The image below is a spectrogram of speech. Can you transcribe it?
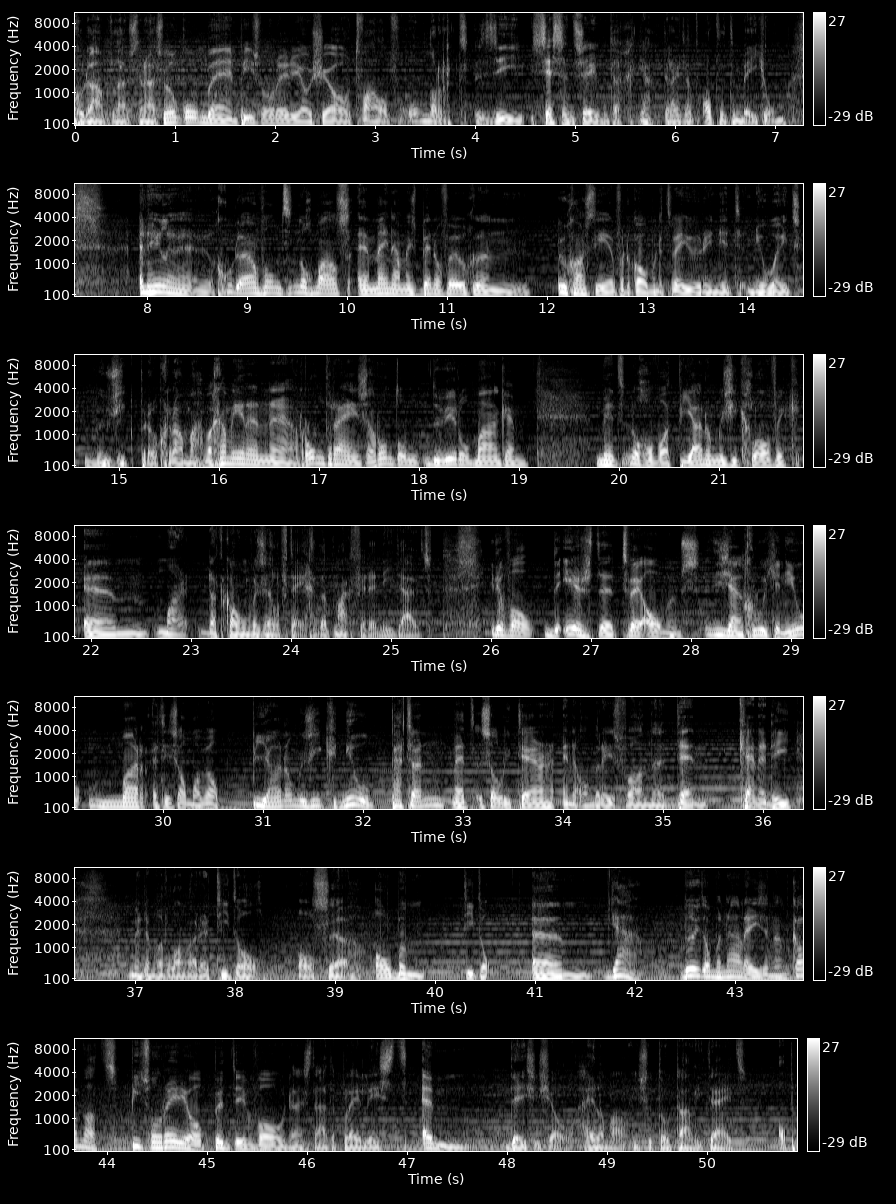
Hele goede avond luisteraars. Welkom bij een Peaceful Radio Show 1276. Ja, ik draai dat altijd een beetje om. Een hele goede avond nogmaals. En mijn naam is Benno Veugen. Uw gastheer voor de komende twee uur in dit New Age muziekprogramma. We gaan weer een uh, rondreis rondom de wereld maken. Met nogal wat pianomuziek geloof ik. Um, maar dat komen we zelf tegen. Dat maakt verder niet uit. In ieder geval de eerste twee albums. Die zijn gloedje nieuw. Maar het is allemaal wel pianomuziek. Nieuw pattern met Solitaire. En de andere is van uh, Dan Kennedy met een wat langere titel als uh, albumtitel. Um, ja, wil je het allemaal nalezen, dan kan dat. peacefulradio.info, daar staat de playlist en deze show helemaal in zijn totaliteit op.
